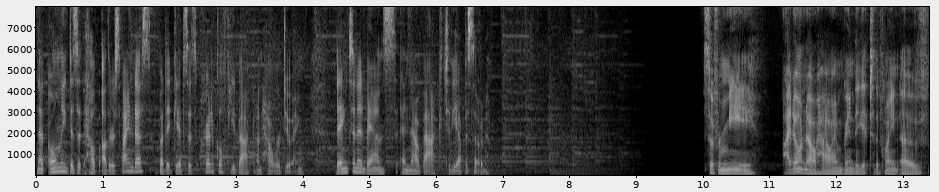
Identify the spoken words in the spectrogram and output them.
Not only does it help others find us, but it gives us critical feedback on how we're doing. Thanks in advance, and now back to the episode. So, for me, I don't know how I'm going to get to the point of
